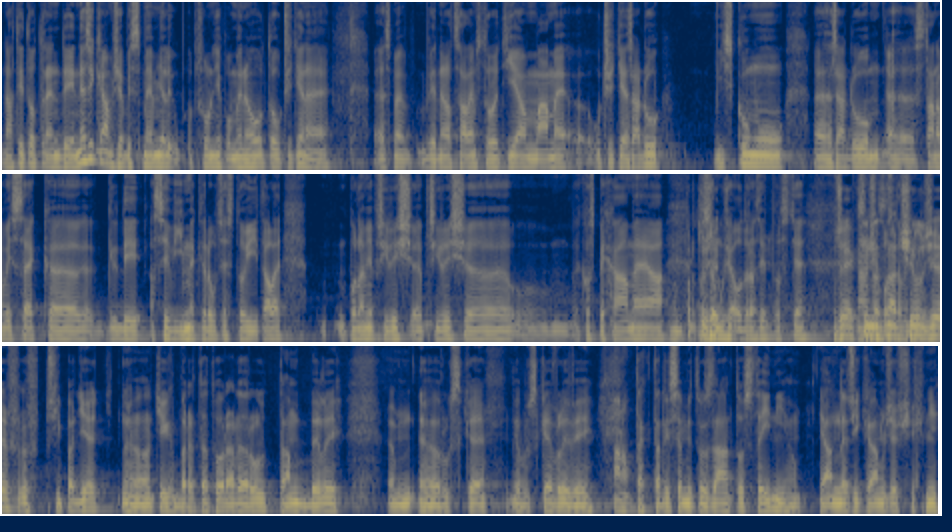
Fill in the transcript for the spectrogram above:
na tyto trendy. Neříkám, že bychom je měli absolutně pominout, to určitě ne. Jsme v 21. století a máme určitě řadu výzkumu, eh, řadu eh, stanovisek, eh, kdy asi víme, kterou cestou jít, ale podle mě příliš, příliš jako spěcháme a no, protože, to se může odrazit prostě. Že jak jsi naznačil, postavení. že v, v případě těch BERT a toho radaru tam byly um, ruské, ruské vlivy, ano. tak tady se mi to zdá to stejný. Já neříkám, že všichni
